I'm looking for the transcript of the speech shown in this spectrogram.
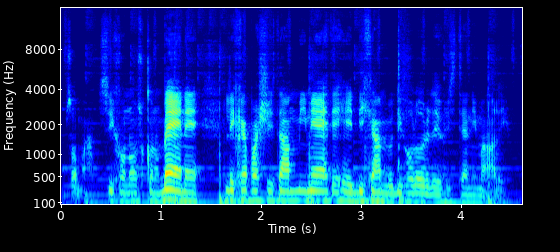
insomma, si conoscono bene le capacità mimetiche di cambio di colore di questi animali.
